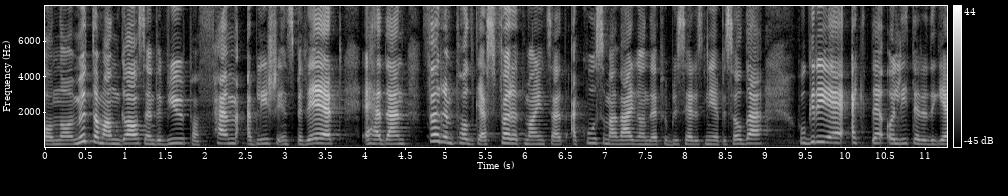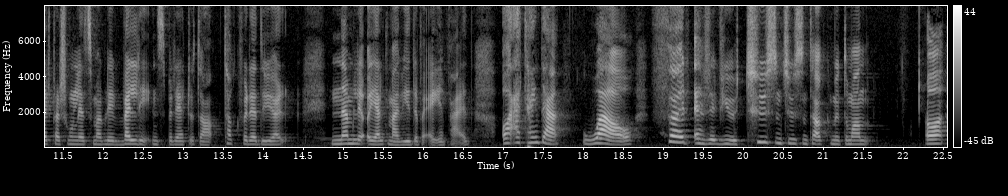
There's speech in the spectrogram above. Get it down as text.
Og når Muttamann ga oss en review på fem, jeg blir så inspirert. Jeg har den. For en podkast, for et mindset. Jeg koser meg hver gang det publiseres nye episoder. Hun Gry er ekte og lite redigert personlighet som jeg blir veldig inspirert ut av. Takk for det du gjør, nemlig å hjelpe meg videre på egen ferd. Og jeg tenkte wow, for en review. Tusen, tusen takk, Muttamann. Og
